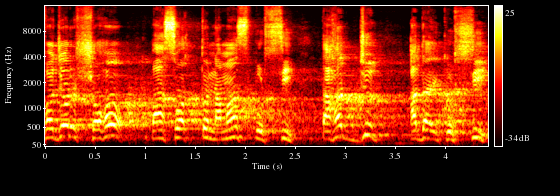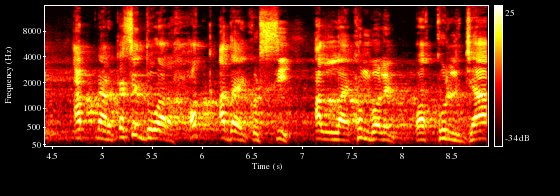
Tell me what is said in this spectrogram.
ফজর সহ পাঁচ ওয়াক্ত নামাজ পড়ছি, তাহাজ্জুদ আদায় করছি, আপনার কাছে দোয়ার হক আদায় করছি। আল্লাহ এখন বলেন, অকুল যা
